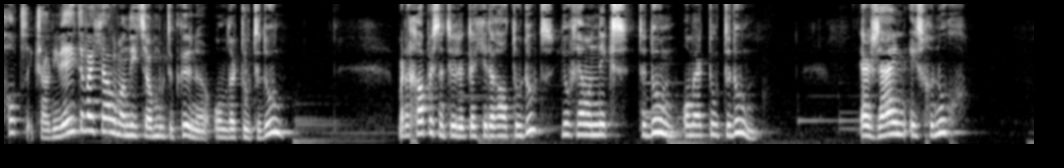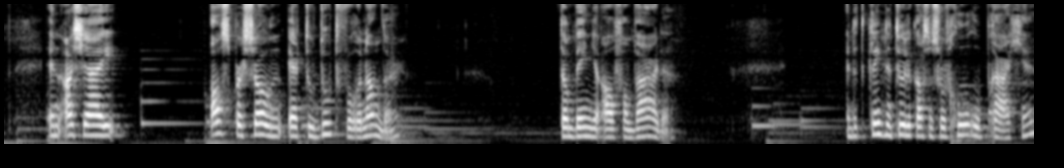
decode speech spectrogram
god, ik zou niet weten wat je allemaal niet zou moeten kunnen om daartoe te doen. Maar de grap is natuurlijk dat je er al toe doet. Je hoeft helemaal niks te doen om ertoe te doen. Er zijn is genoeg. En als jij als persoon ertoe doet voor een ander, dan ben je al van waarde. En dat klinkt natuurlijk als een soort goeroepraatje.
